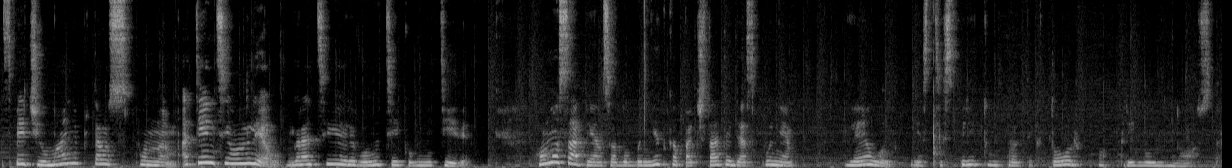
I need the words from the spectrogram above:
specii umane puteau să spună atenție un leu, grație revoluției cognitive. Homo sapiens a dobândit capacitatea de a spune leul este spiritul protector al tribului nostru.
